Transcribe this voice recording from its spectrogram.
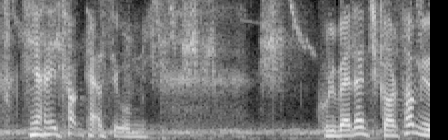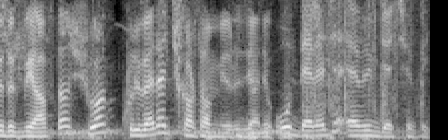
yani tam tersi olmuş. Kulübeden çıkartamıyorduk bir hafta. Şu an kulübeden çıkartamıyoruz yani. O derece evrim geçirdi.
